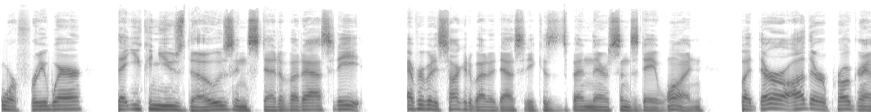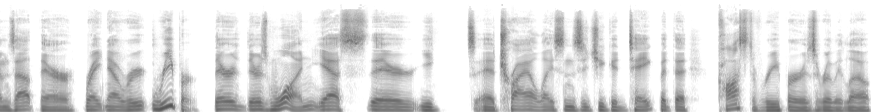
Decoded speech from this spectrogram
or freeware that you can use those instead of Audacity. Everybody's talking about Audacity because it's been there since day one, but there are other programs out there right now. Re- Reaper There, there's one. Yes, there you a trial license that you could take, but the cost of Reaper is really low,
